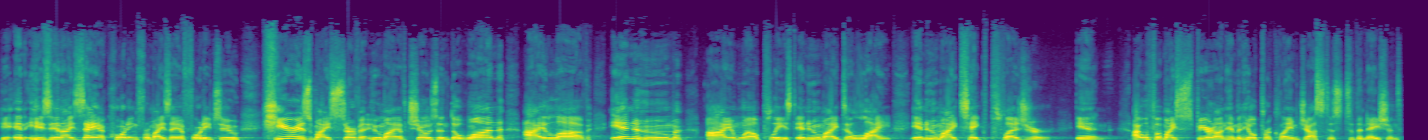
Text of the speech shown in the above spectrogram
He, in, he's in Isaiah, quoting from Isaiah 42 Here is my servant whom I have chosen, the one I love, in whom I am well pleased, in whom I delight, in whom I take pleasure in. I will put my spirit on him and he'll proclaim justice to the nations.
